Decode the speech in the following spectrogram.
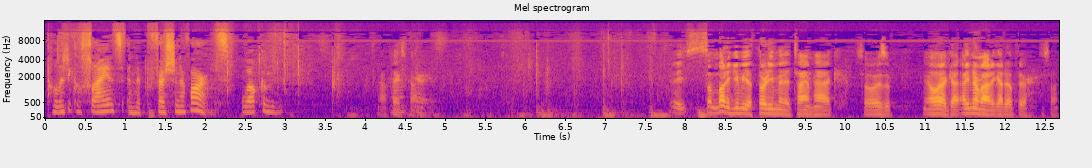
political science and the profession of arms. Welcome. Yeah, Thanks, Connie. Perez. Hey, somebody give me a 30-minute time hack. So is it? Oh, I got. I never mind. I got it up there. So,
